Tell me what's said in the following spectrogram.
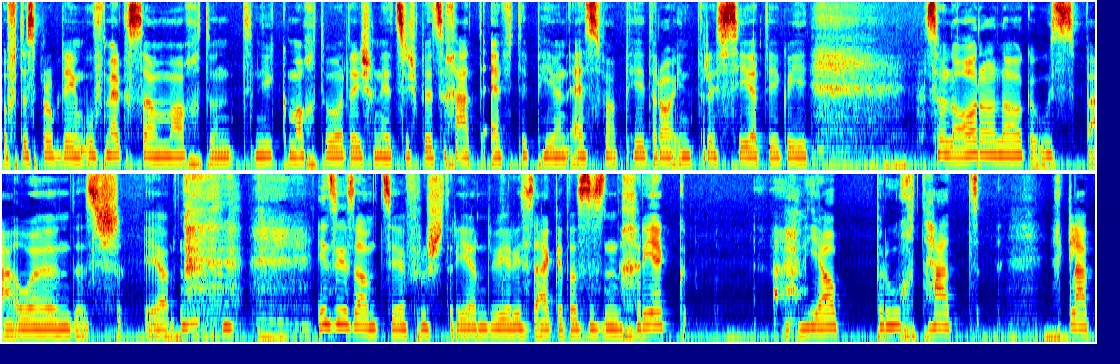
auf das Problem aufmerksam macht und nichts gemacht wurde. Und jetzt ist plötzlich auch die FDP und SVP daran interessiert, irgendwie Solaranlagen auszubauen und das ist ja, insgesamt sehr frustrierend, würde ich sagen, dass es einen Krieg ja, gebraucht hat. Ich glaube,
